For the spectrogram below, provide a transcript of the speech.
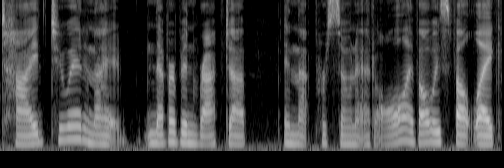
tied to it and I've never been wrapped up in that persona at all. I've always felt like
